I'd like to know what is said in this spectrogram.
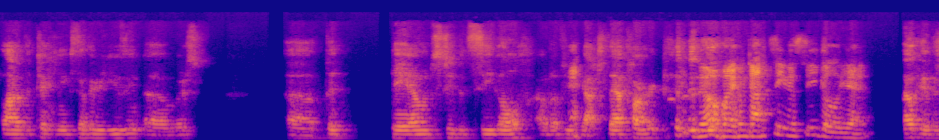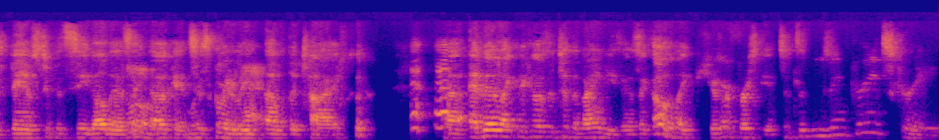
a lot of the techniques that they're using. Um, there's uh, the damn stupid seagull. I don't know if you got to that part. no, I have not seen a seagull yet. Okay, this damn stupid seagull. That's Oh, like okay, this is clearly on? of the time. uh, and then like it goes into the 90s, and it's like, oh, like here's our first instance of using green screen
